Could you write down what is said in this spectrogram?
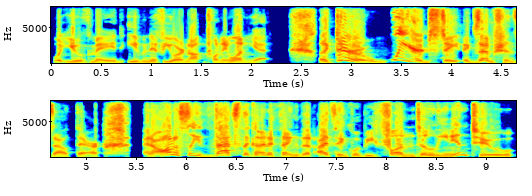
what you have made even if you are not 21 yet. Like there are weird state exemptions out there, and honestly, that's the kind of thing that I think would be fun to lean into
